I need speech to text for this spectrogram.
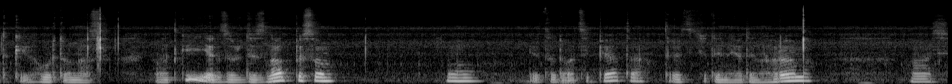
такий гурт у нас легкий, як завжди, з надписом. 925, 31,1 грама. Ось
